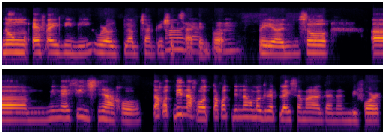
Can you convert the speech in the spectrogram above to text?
Nung FIVB, World Club Championships oh, yeah. natin po. Mm-hmm. Ayun. So, um, minessage niya ako. Takot din ako. Takot din ako mag-reply sa mga ganun before.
